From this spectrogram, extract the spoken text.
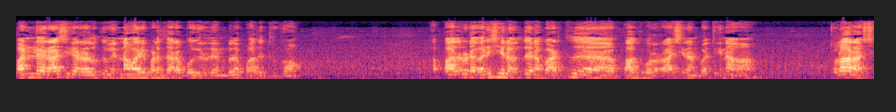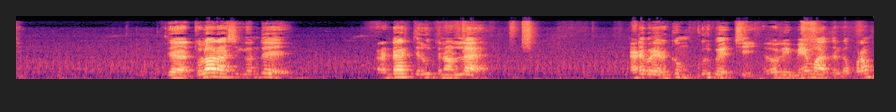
பன்னெண்டு ராசிக்காரர்களுக்கும் என்ன மாதிரி பலன் தரப்போகிறது என்பதை பார்த்துட்ருக்கோம் அப்போ அதனோட வரிசையில் வந்து நம்ம அடுத்து பார்க்க போகிற ராசி என்னன்னு பார்த்தீங்கன்னா துலா ராசி. இந்த துலா ராசிக்கு வந்து ரெண்டாயிரத்தி இருபத்தி நாலில் நடைபெற இருக்கும் குறிப்பயிற்சி அதாவது மே மாதத்திற்கு அப்புறம்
